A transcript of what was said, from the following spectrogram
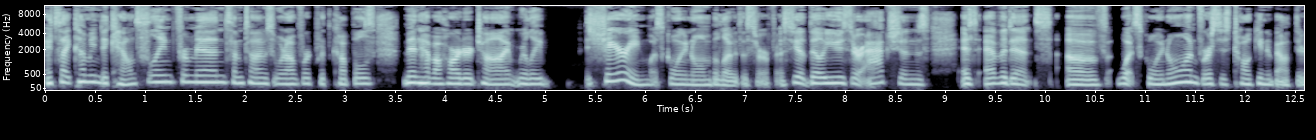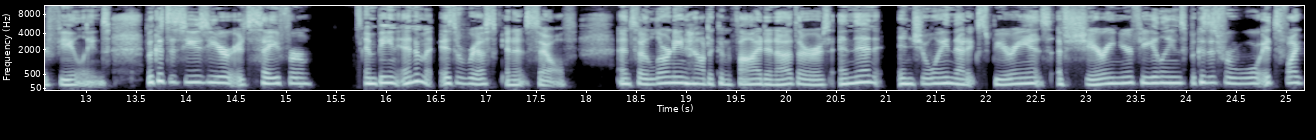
it's like coming to counseling for men. Sometimes when I've worked with couples, men have a harder time really sharing what's going on below the surface. You know, they'll use their actions as evidence of what's going on versus talking about their feelings because it's easier, it's safer. And being intimate is a risk in itself. And so learning how to confide in others and then enjoying that experience of sharing your feelings because it's for, it's like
